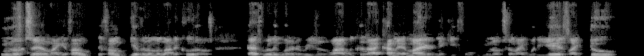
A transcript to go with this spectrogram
you know what I'm saying? Like if I'm if I'm giving him a lot of kudos, that's really one of the reasons why, because I kind of admired Nikki for, you know what I'm saying, like what he is. Like, dude,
